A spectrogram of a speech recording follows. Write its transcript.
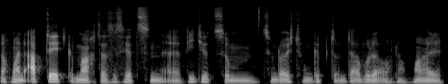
nochmal ein Update gemacht, dass es jetzt ein äh, Video zum, zum Leuchtturm gibt und da wurde auch nochmal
